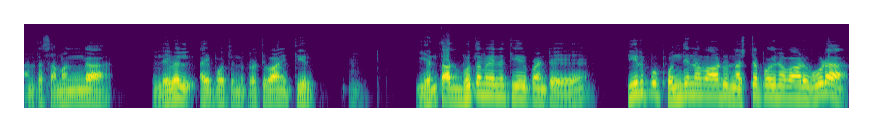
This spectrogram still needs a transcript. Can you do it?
అంత సమంగా లెవెల్ అయిపోతుంది ప్రతివాని తీర్పు. ఎంత అద్భుతమైన తీర్పు అంటే తీర్పు పొందినవాడు నష్టపోయినవాడు కూడా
